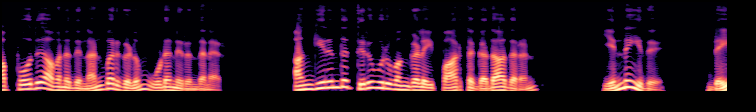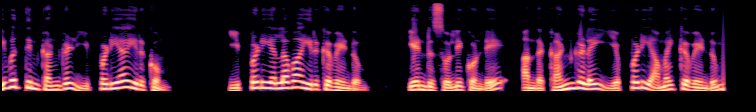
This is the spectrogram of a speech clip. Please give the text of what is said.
அப்போது அவனது நண்பர்களும் உடனிருந்தனர். அங்கிருந்த திருவுருவங்களை பார்த்த கதாதரன் என்ன இது? தெய்வத்தின் கண்கள் இப்படியா இருக்கும்? இப்படியல்லவா இருக்க வேண்டும்? என்று சொல்லிக்கொண்டே அந்த கண்களை எப்படி அமைக்க வேண்டும்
